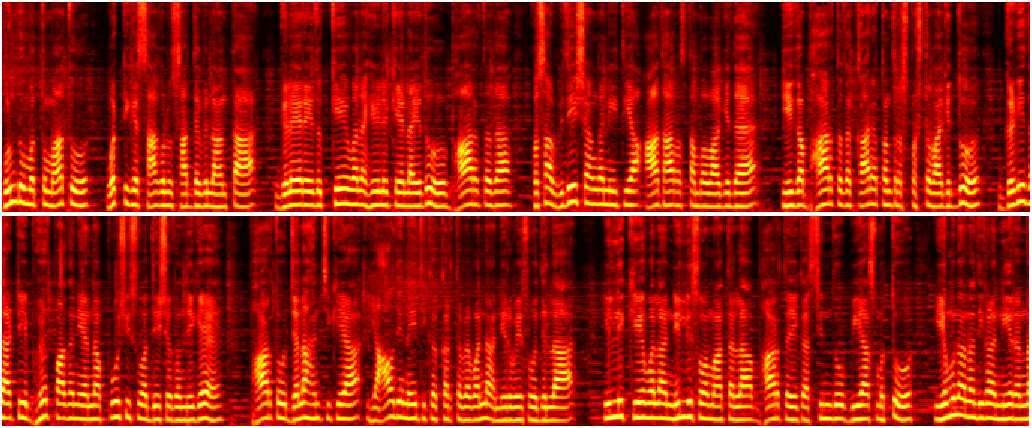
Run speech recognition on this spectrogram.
ಗುಂಡು ಮತ್ತು ಮಾತು ಒಟ್ಟಿಗೆ ಸಾಗಲು ಸಾಧ್ಯವಿಲ್ಲ ಅಂತ. ಗೆಳೆಯರೆ, ಇದು ಕೇವಲ ಹೇಳಿಕೆಯಲ್ಲ ಇದು ಭಾರತದ ಹೊಸ ವಿದೇಶಾಂಗ ನೀತಿಯ ಆಧಾರ ಸ್ತಂಭವಾಗಿದೆ. ಈಗ ಭಾರತದ ಕಾರ್ಯತಂತ್ರ ಸ್ಪಷ್ಟವಾಗಿದ್ದು, ಗಡಿ ದಾಟಿ ಭಯೋತ್ಪಾದನೆಯನ್ನ ಪೋಷಿಸುವ ದೇಶದೊಂದಿಗೆ ಭಾರತವು ಜಲ ಹಂಚಿಕೆಯ ಯಾವುದೇ ನೈತಿಕ ಕರ್ತವ್ಯವನ್ನ ನಿರ್ವಹಿಸುವುದಿಲ್ಲ. ಇಲ್ಲಿ ಕೇವಲ ನಿಲ್ಲಿಸುವ ಮಾತಲ್ಲ. ಭಾರತ ಈಗ ಸಿಂಧು, ಬಿಯಾಸ್ ಮತ್ತು ಯಮುನಾ ನದಿಗಳ ನೀರನ್ನ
